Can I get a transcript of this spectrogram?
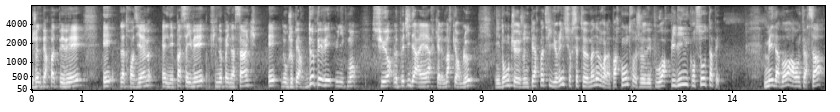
je ne perds pas de PV. Et la troisième, elle n'est pas savée, Finopane à 5. Et donc je perds 2 PV uniquement sur le petit derrière qui a le marqueur bleu. Et donc euh, je ne perds pas de figurine sur cette manœuvre là. Par contre, je vais pouvoir pile-in, conso, taper. Mais d'abord, avant de faire ça,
